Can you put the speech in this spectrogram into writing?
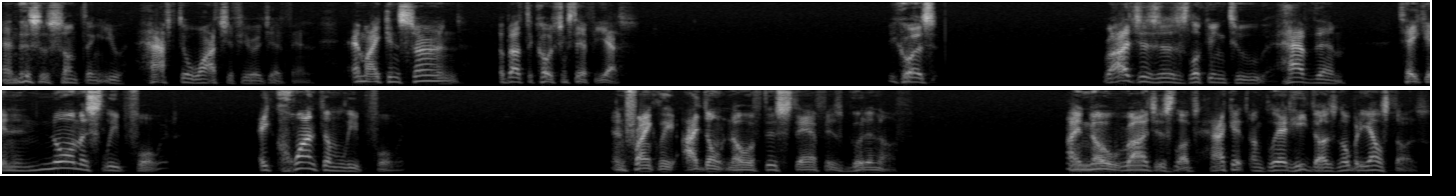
And this is something you have to watch if you're a Jet fan. Am I concerned about the coaching staff? Yes. Because Rodgers is looking to have them take an enormous leap forward, a quantum leap forward. And frankly, I don't know if this staff is good enough. I know Rodgers loves Hackett. I'm glad he does. Nobody else does.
